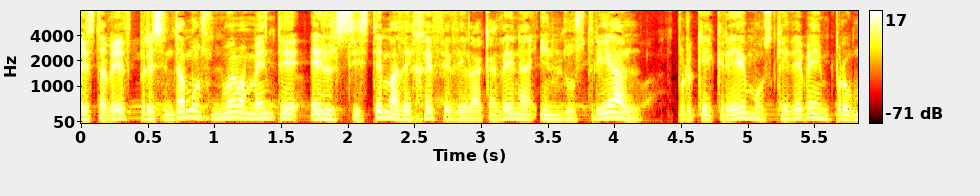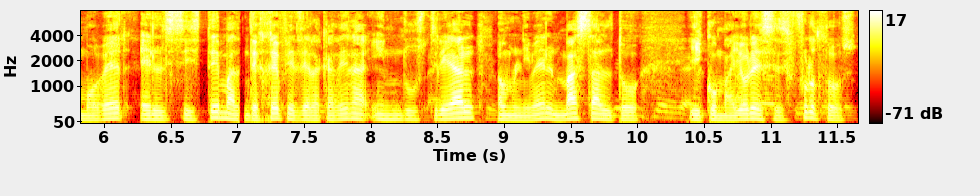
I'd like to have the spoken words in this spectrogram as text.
Esta vez presentamos nuevamente el sistema de jefe de la cadena industrial, porque creemos que deben promover el sistema de jefe de la cadena industrial a un nivel más alto y con mayores esfuerzos.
